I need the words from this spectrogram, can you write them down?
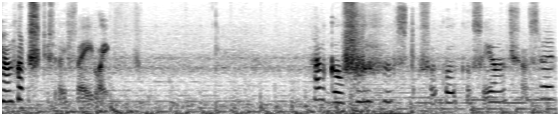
How much did I say? Like, have a go for stuff real quick. Go see how much I said.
